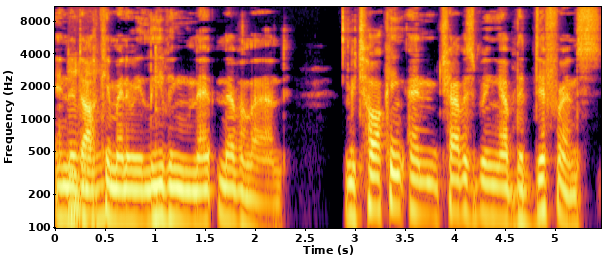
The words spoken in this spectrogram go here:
in the Mhm. documentary Leaving ne- Neverland, we're talking and Travis bringing up the difference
